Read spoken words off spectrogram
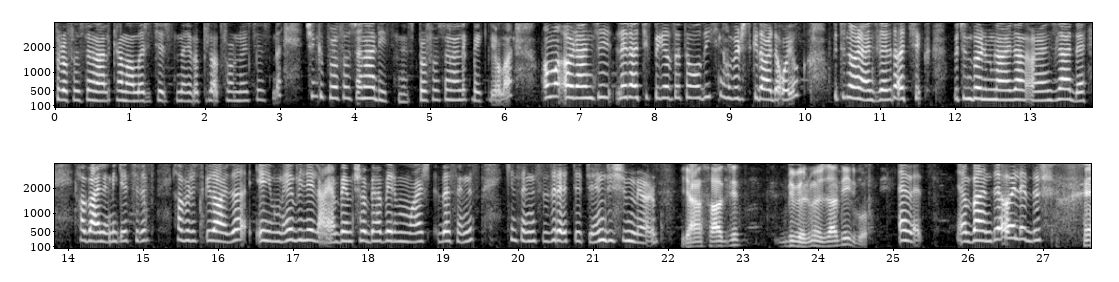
Profesyonel kanallar içerisinde ya da platformlar içerisinde. Çünkü profesyonel değilsiniz. Profesyonellik bekliyorlar. Ama öğrencilere açık bir gazete olduğu için Haber Üsküdar'da o yok. Bütün öğrencilere de açık. Bütün bölümlerden öğrenciler de haberlerini getirip Haber Üsküdar'da yayınlayabilirler. Yani benim şöyle bir haberim var deseniz kimsenin sizi reddedeceğini düşünmüyorum. Yani sadece bir bölüme özel değil bu. Evet. Yani bence öyledir.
